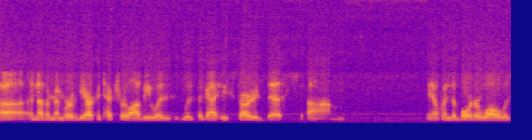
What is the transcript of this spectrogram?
uh, another member of the architecture lobby, was was the guy who started this. Um, you know, when the border wall was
